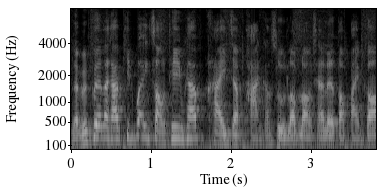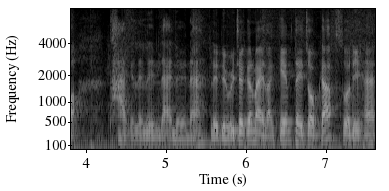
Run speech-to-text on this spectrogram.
แล้วเพื่อนๆนะครับคิดว่าอีก 2 ทีมครับใครจะผ่านเข้าสู่รอบรองชนะเลิศต่อไปก็ถ่ายกันเล่นๆได้เลยนะแล้วเดี๋ยวไว้เจอกันใหม่หลังเกมเตะจบครับ สวัสดีฮะ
